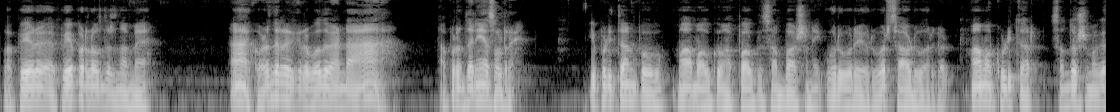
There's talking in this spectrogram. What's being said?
உங்கள் பேர் பேப்பரில் வந்திருந்தாமே. ஆ குழந்தைல இருக்கிற போது வேண்டாம். அப்புறம் தனியாக சொல்கிறேன் இப்படித்தான் போகும். மாமாவுக்கும் அப்பாவுக்கும் சம்பாஷணை. ஒருவரை ஒருவர் சாடுவார்கள். மாமா குளித்தார். சந்தோஷமாக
